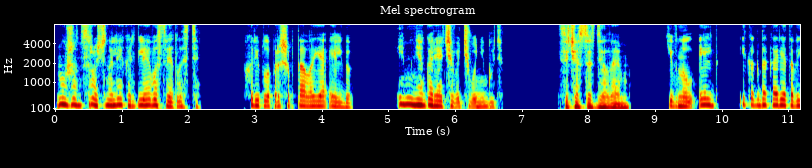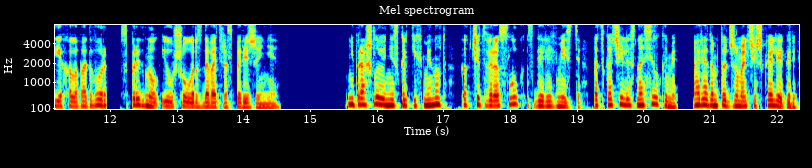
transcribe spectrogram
«Нужен срочно лекарь для его светлости», — хрипло прошептала я Эльду. «И мне горячего чего-нибудь». «Сейчас все сделаем», — кивнул Эльд и когда карета въехала во двор, спрыгнул и ушел раздавать распоряжения. Не прошло и нескольких минут, как четверо слуг, с Гэри вместе, подскочили с носилками, а рядом тот же мальчишка-лекарь,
